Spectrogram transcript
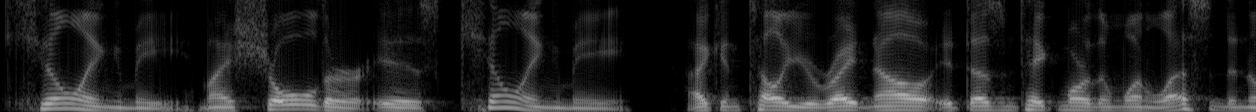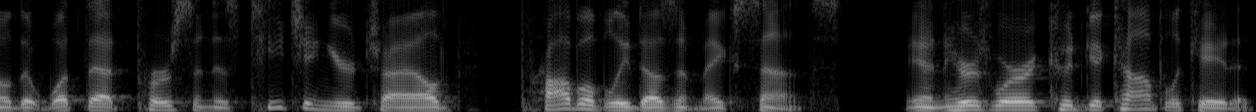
killing me. My shoulder is killing me. I can tell you right now, it doesn't take more than one lesson to know that what that person is teaching your child probably doesn't make sense. And here's where it could get complicated.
